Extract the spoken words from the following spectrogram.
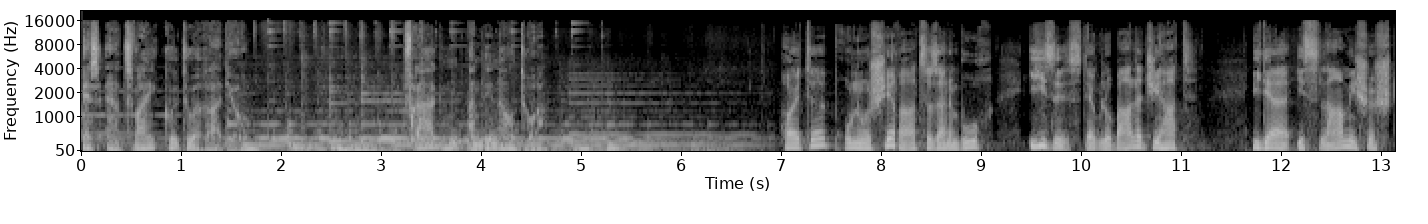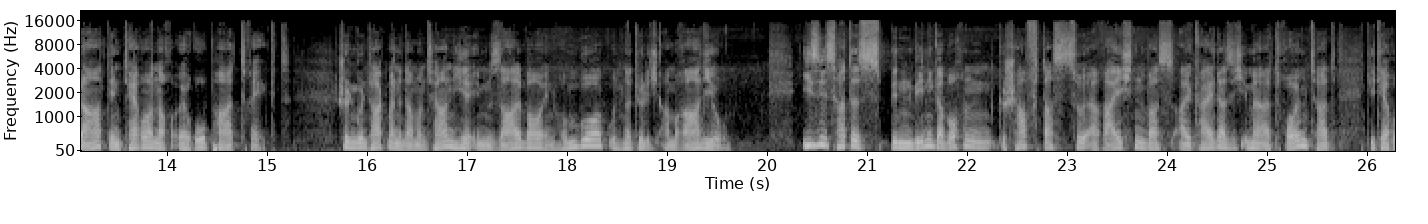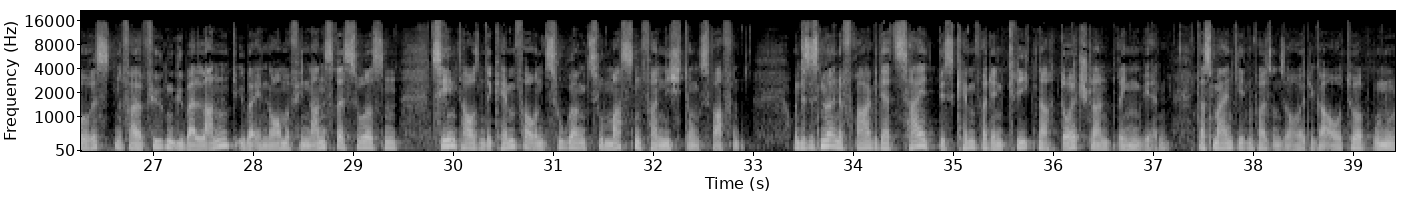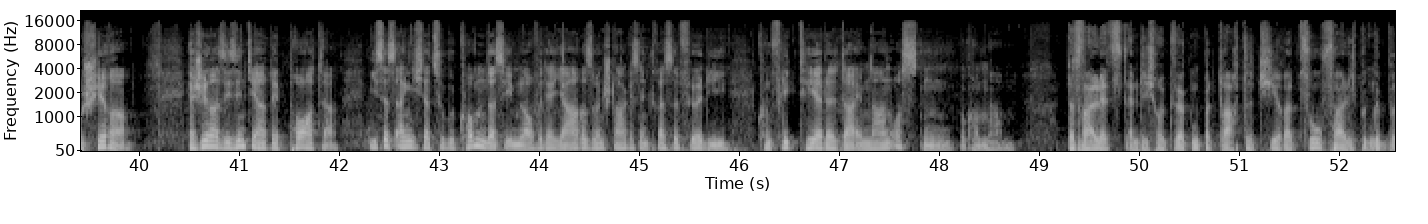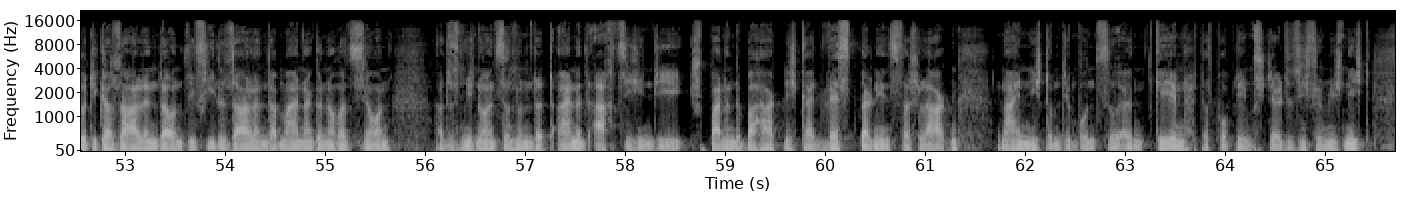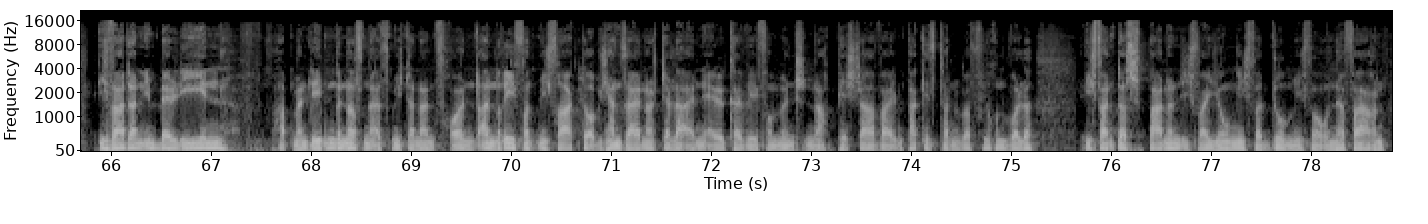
SR2 Kulturradio. Fragen an den Autor. Heute Bruno Schirrer zu seinem Buch ISIS, der globale Dschihad, wie der islamische Staat den Terror nach Europa trägt. Schönen guten Tag, meine Damen und Herren, hier im Saalbau in Homburg und natürlich am Radio. ISIS hat es binnen weniger Wochen geschafft, das zu erreichen, was Al-Qaida sich immer erträumt hat. Die Terroristen verfügen über Land, über enorme Finanzressourcen, Zehntausende Kämpfer und Zugang zu Massenvernichtungswaffen. Und es ist nur eine Frage der Zeit, bis Kämpfer den Krieg nach Deutschland bringen werden. Das meint jedenfalls unser heutiger Autor Bruno Schirrer. Herr Schirrer, Sie sind ja Reporter. Wie ist es eigentlich dazu gekommen, dass Sie im Laufe der Jahre so ein starkes Interesse für die Konfliktherde da im Nahen Osten bekommen haben? Das war letztendlich rückwirkend betrachtet schierer Zufall. Ich bin gebürtiger Saarländer und wie viele Saarländer meiner Generation hat es mich 1981 in die spannende Behaglichkeit Westberlins verschlagen. Nein, nicht um dem Bund zu entgehen. Das Problem stellte sich für mich nicht. Ich war dann in Berlin, habe mein Leben genossen, als mich dann ein Freund anrief und mich fragte, ob ich an seiner Stelle einen LKW von München nach Peshawar in Pakistan überführen wolle. Ich fand das spannend, ich war jung, ich war dumm, ich war unerfahren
